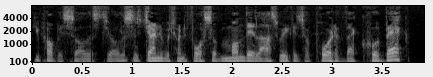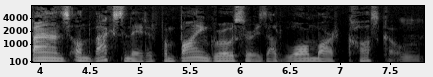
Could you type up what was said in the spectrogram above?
You probably saw this, Joe. This is January 24th. So Monday last week, it's reported that Quebec bans unvaccinated from buying groceries at Walmart, Costco. Mm.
